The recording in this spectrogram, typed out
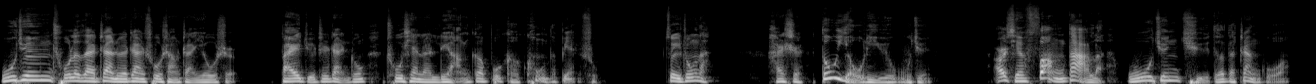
吴军除了在战略战术上占优势，白举之战中出现了两个不可控的变数，最终呢，还是都有利于吴军，而且放大了吴军取得的战果，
